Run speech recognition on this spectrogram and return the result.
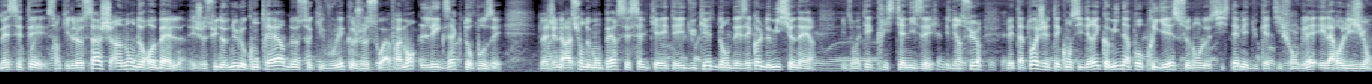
mais c'était, sans qu'il le sache, un nom de rebelle et je suis devenu le contraire de ce qu'il voulait que je sois, vraiment l'exact opposé. La génération de mon père, c'est celle qui a été éduquée dans des écoles de missionnaires. Ils ont été christianisés. Et bien sûr, les tatouages étaient considérés comme inappropriés selon le système éducatif anglais et la religion,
